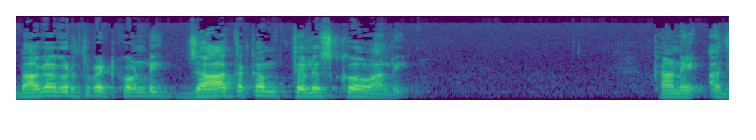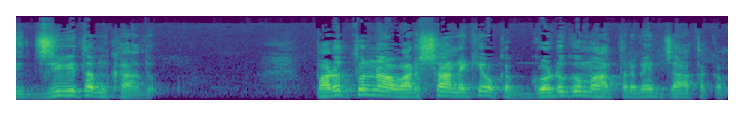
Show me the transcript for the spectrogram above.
బాగా గుర్తుపెట్టుకోండి జాతకం తెలుసుకోవాలి. కానీ అది జీవితం కాదు. పడుతున్న వర్షానికి ఒక గొడుగు మాత్రమే జాతకం.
